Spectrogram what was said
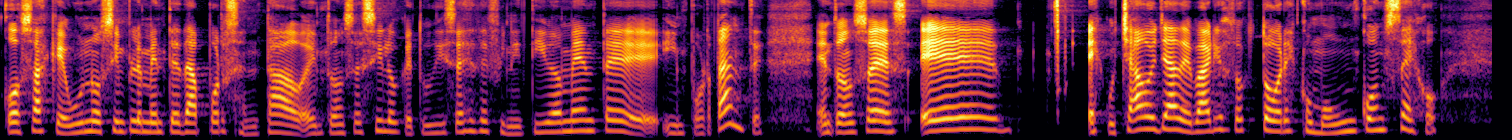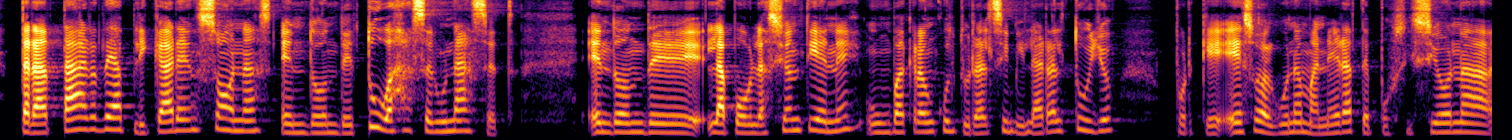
cosas que uno simplemente da por sentado. Entonces sí, lo que tú dices es definitivamente importante. Entonces he escuchado ya de varios doctores como un consejo tratar de aplicar en zonas en donde tú vas a ser un asset en donde la población tiene un background cultural similar al tuyo, porque eso de alguna manera te posiciona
